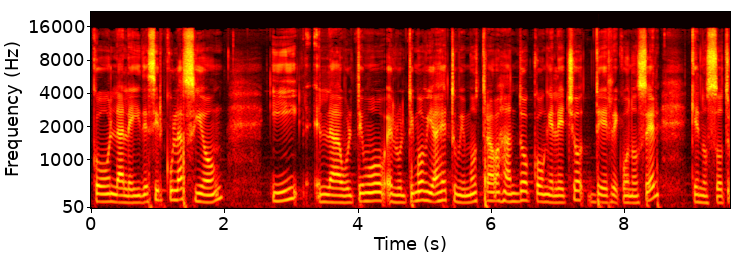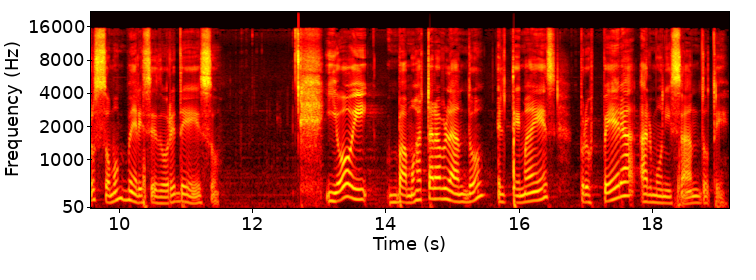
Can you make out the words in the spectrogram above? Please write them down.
con la ley de circulación y último, el último viaje estuvimos trabajando con el hecho de reconocer que nosotros somos merecedores de eso. Y hoy vamos a estar hablando, el tema es prospera armonizándote.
